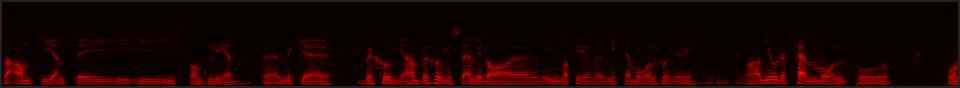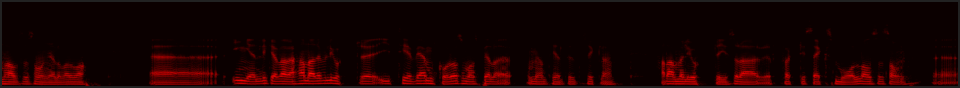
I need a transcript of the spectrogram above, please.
så antihjälte i, i Eastfront-led. Eh, mycket besjunga. Han besjungs än idag. Eh, Ingmar Tever nickar mål sjunger vi. Och han gjorde fem mål på två och en halv säsong eller vad det var. Eh, ingen lycka värre. Han hade väl gjort eh, i TVMK då som han spelade, om jag inte helt ute och cyklar. Hade han väl gjort i sådär 46 mål någon säsong. Eh,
